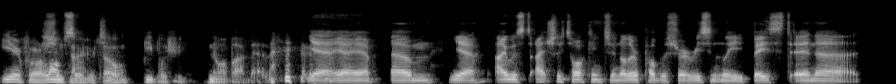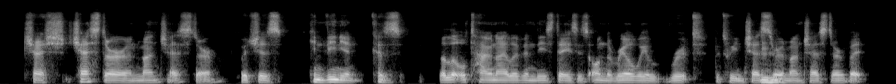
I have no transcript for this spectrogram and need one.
here for a long time, so you. people should know about that. yeah, yeah, yeah. Um, yeah, I was actually talking to another publisher recently, based in uh, Ches- Chester and Manchester, which is convenient because the little town I live in these days is on the railway route between Chester Mhm. and Manchester. But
